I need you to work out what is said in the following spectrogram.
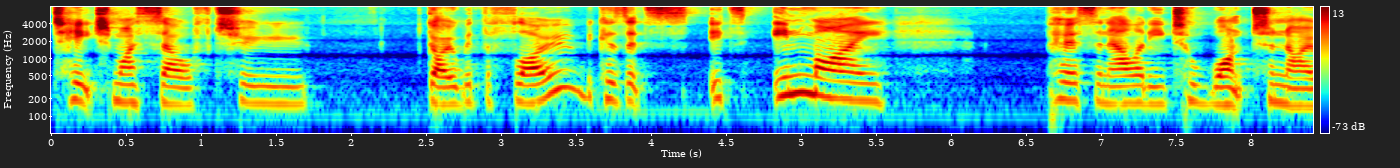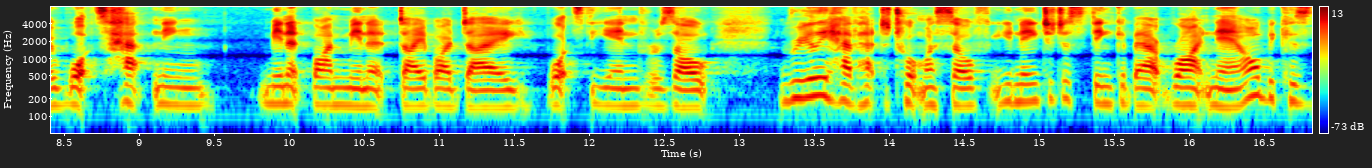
teach myself to go with the flow because it's it's in my personality to want to know what's happening minute by minute, day by day, what's the end result. Really have had to talk myself you need to just think about right now because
